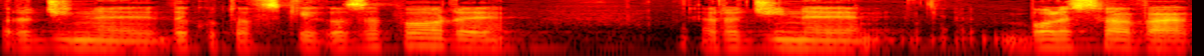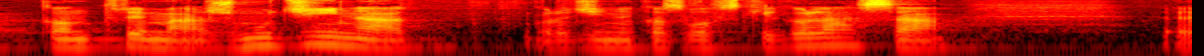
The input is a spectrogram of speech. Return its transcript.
Rodziny Dekutowskiego Zapory, rodziny Bolesława Kontryma Żmudzina, rodziny Kozłowskiego Lasa yy,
